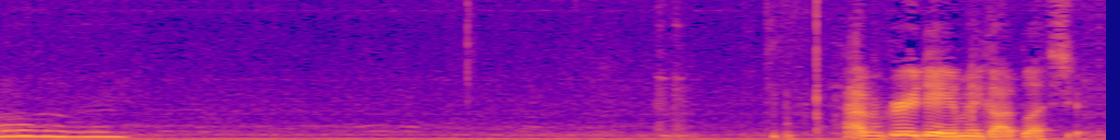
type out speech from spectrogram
Bye. Have a great day and may god bless you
